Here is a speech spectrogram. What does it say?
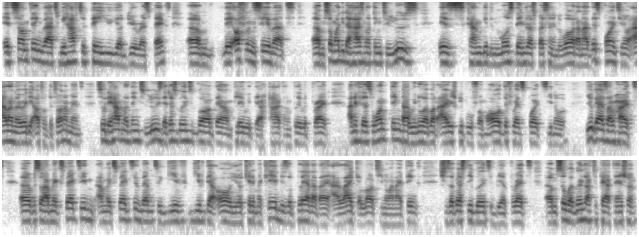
it's something that we have to pay you your due respect. Um, they often say that um, somebody that has nothing to lose is can be the most dangerous person in the world. And at this point, you know, Ireland already out of the tournament, so they have nothing to lose. They're just going to go out there and play with their heart and play with pride. And if there's one thing that we know about Irish people from all different sports, you know, you guys have heart. Um, so I'm expecting I'm expecting them to give give their all. You know, Katie McCabe is a player that I, I like a lot, you know, and I think she's obviously going to be a threat. Um, so we're going to have to pay attention.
